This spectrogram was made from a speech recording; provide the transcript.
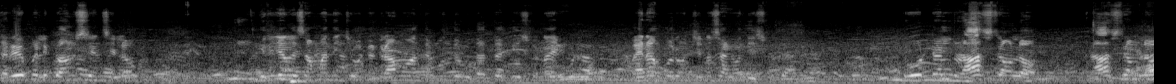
సర్వేపల్లి కాన్స్టిట్యున్సీలో గిరిజనులకు సంబంధించి ఒక గ్రామం అంత ముందు దత్తత తీసుకున్నా ఇప్పుడు పైనాపురం చిన్న సంఘం తీసుకున్నా టోటల్ రాష్ట్రంలో రాష్ట్రంలో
